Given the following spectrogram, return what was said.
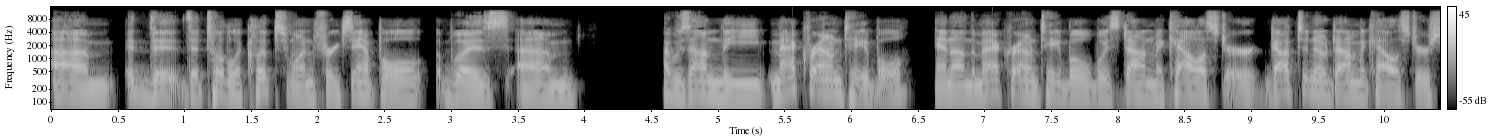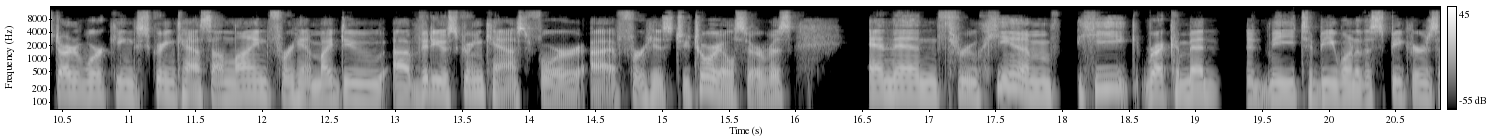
Um, the the total eclipse one, for example, was um, I was on the Mac Roundtable, and on the Mac Roundtable was Don McAllister. Got to know Don McAllister. Started working screencasts online for him. I do uh, video screencasts for uh, for his tutorial service, and then through him, he recommended me to be one of the speakers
